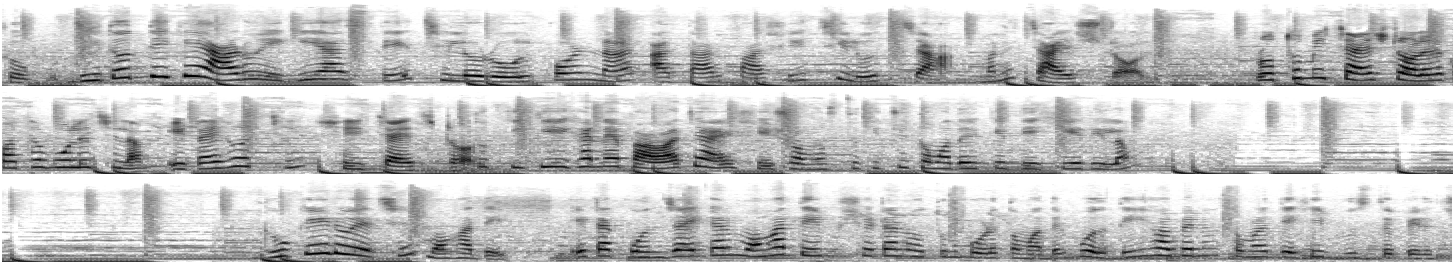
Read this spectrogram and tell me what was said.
সবুজ। ভিতর দিকে আরও এগিয়ে আসতে ছিল রোল কর্নার আর তার পাশেই ছিল চা মানে চায়ের স্টল। প্রথমে চায়ের স্টলের কথা বলেছিলাম, এটাই হচ্ছে সেই চায়ের স্টল। তো কি কি এখানে পাওয়া যায় সেই সমস্ত কিছু তোমাদেরকে দেখিয়ে দিলাম। ঢুকেই রয়েছে মহাদেব। এটা কোন জায়গার মহাদেব সেটা নতুন করে তোমাদের বলতেই হবে না, তোমরা দেখেই বুঝতে পেরেছ।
